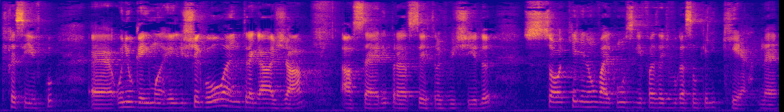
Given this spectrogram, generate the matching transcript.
específico. É, o Neil Gaiman ele chegou a entregar já a série para ser transmitida, só que ele não vai conseguir fazer a divulgação que ele quer, né?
